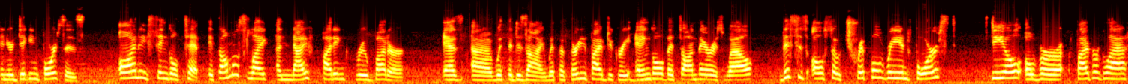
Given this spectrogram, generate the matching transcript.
and your digging forces on a single tip. It's almost like a knife cutting through butter as uh, with the design with a 35 degree mm-hmm. angle that's on there as well. This is also triple reinforced steel over fiberglass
